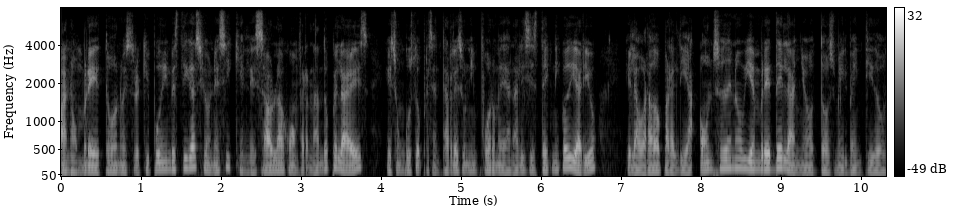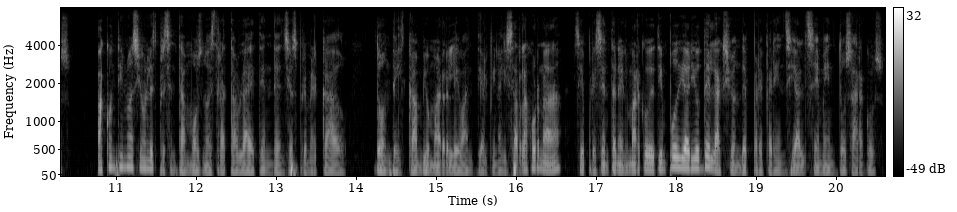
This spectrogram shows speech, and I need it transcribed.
A nombre de todo nuestro equipo de investigaciones y quien les habla Juan Fernando Peláez, es un gusto presentarles un informe de análisis técnico diario elaborado para el día 11 de noviembre del año 2022. A continuación les presentamos nuestra tabla de tendencias premercado, donde el cambio más relevante al finalizar la jornada se presenta en el marco de tiempo diario de la acción de preferencial Cementos Argos.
